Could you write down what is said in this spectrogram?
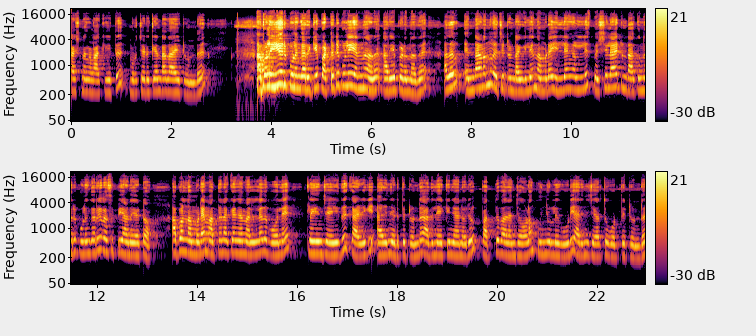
കഷ്ണങ്ങളാക്കിയിട്ട് മുറിച്ചെടുക്കേണ്ടതായിട്ടുണ്ട്. അപ്പോൾ ഈ ഒരു പുളിങ്കറിക്ക് പട്ടരപ്പുളി എന്നാണ് അറിയപ്പെടുന്നത്. അത് എന്താണെന്ന് വെച്ചിട്ടുണ്ടെങ്കിൽ നമ്മുടെ ഇല്ലങ്ങളിൽ സ്പെഷ്യലായിട്ട് ഉണ്ടാക്കുന്ന ഒരു പുളിങ്കറി റെസിപ്പിയാണ് കേട്ടോ. അപ്പോൾ നമ്മുടെ മത്തനൊക്കെ ഞാൻ നല്ലതുപോലെ ക്ലീൻ ചെയ്ത് കഴുകി അരിഞ്ഞെടുത്തിട്ടുണ്ട്. അതിലേക്ക് ഞാനൊരു പത്ത് പതിനഞ്ചോളം കുഞ്ഞുള്ളി കൂടി അരിഞ്ഞ് ചേർത്ത് കൊടുത്തിട്ടുണ്ട്.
